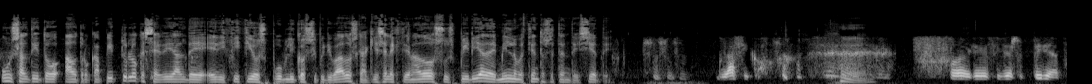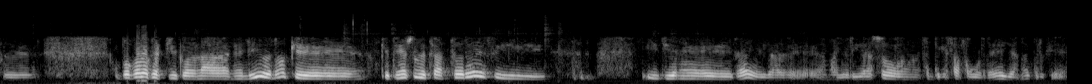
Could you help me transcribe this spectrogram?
un saltito a otro capítulo que sería el de edificios públicos y privados, que aquí he seleccionado Suspiria de 1977. Clásico. Joder, qué decir Suspiria, pues un poco lo que explico en, el libro, ¿no? Que, tiene sus detractores y, y tiene, claro, y la, mayoría son gente que está a favor de ella, ¿no? Porque,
